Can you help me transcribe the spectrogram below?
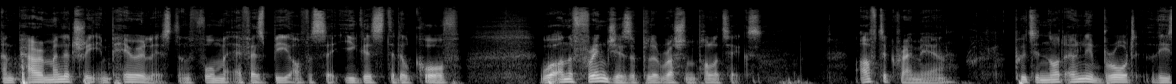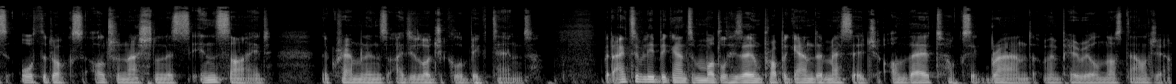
and paramilitary imperialist and former FSB officer Igor Strelkov were on the fringes of Russian politics. After Crimea, Putin not only brought these orthodox ultranationalists inside the Kremlin's ideological big tent, but actively began to model his own propaganda message on their toxic brand of imperial nostalgia.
